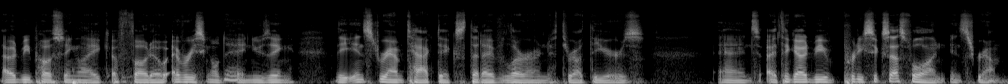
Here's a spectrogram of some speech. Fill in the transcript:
I would be posting like a photo every single day and using the Instagram tactics that I've learned throughout the years. And I think I would be pretty successful on Instagram.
